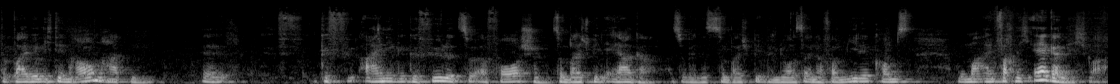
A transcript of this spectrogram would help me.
weil wir nicht den Raum hatten, äh, einige Gefühle zu erforschen, zum Beispiel Ärger. Also wenn es zum Beispiel, wenn du aus einer Familie kommst, wo man einfach nicht ärgerlich war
